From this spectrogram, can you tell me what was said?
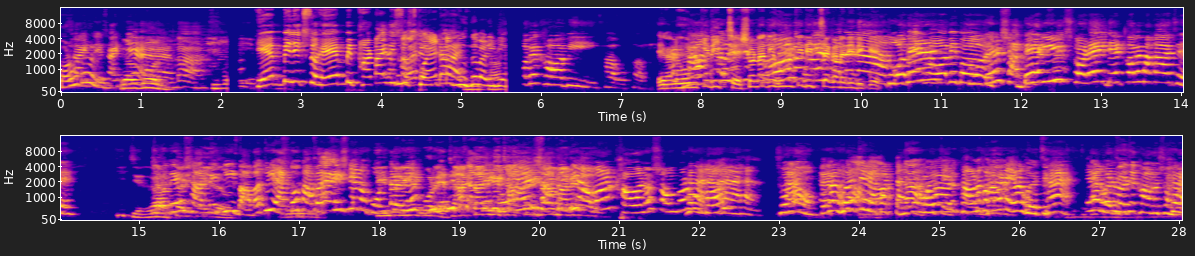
বড় হতে সাইড পারবে? দিয়ে সাইড দিয়ে বল। হ্যাঁ, হেব্বি লিখছো ফাটাই দিস বুঝতে পারি। কবে খাওয়াবি? খাও খাও এখানে হুমকি দিচ্ছে সোনাদি হুমকি দিচ্ছে এখানে দিদিকে। খাওয়াবি বল। করে ডেট কবে ফাঁকা আছে কি দিচ্ছে তোদের সাথে কি? বাবা তুই এত কাঁপাচ্ছিস কেন? ফোনটা চার তারিখে চার তারিখে মাঠে আমার খাওয়ানোর সম্ভব হ্যাঁ হ্যাঁ হ্যাঁ হ্যাঁ। শোনো। এবার হয়েছে ব্যাপারটা হয়েছে। খাওয়ানো খাওয়ানো এবার হয়েছে। হ্যাঁ এখন হয়েছে। খাওয়ানোর সম্পর্ক।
